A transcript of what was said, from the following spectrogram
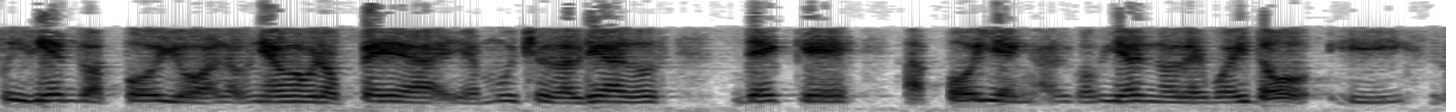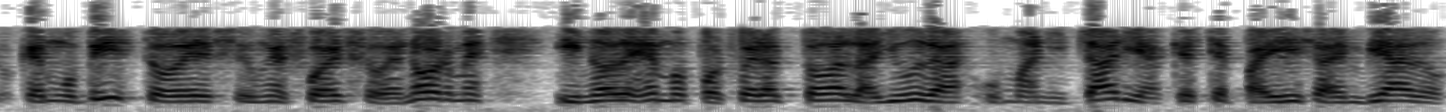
pidiendo apoyo a la Unión Europea y a muchos aliados de que apoyen al gobierno de Guaidó y lo que hemos visto es un esfuerzo enorme y no dejemos por fuera toda la ayuda humanitaria que este país ha enviado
